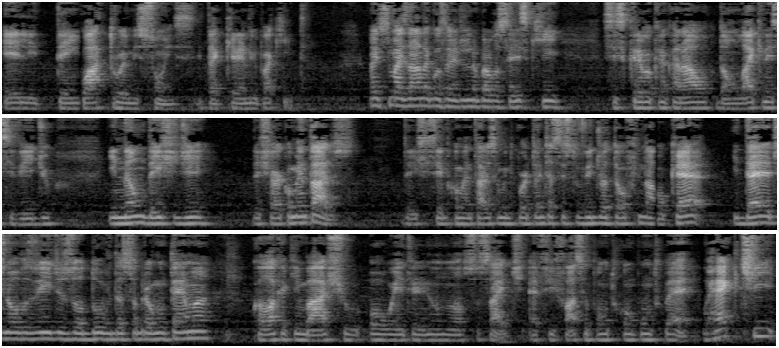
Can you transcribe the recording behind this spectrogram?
ele tem quatro emissões e está querendo ir para a quinta. Antes de mais nada, gostaria de lembrar para vocês que se inscrevam aqui no canal, dá um like nesse vídeo e não deixe de deixar comentários. Deixe sempre comentários, isso é muito importante. Assista o vídeo até o final. Qualquer ideia de novos vídeos ou dúvidas sobre algum tema, coloque aqui embaixo ou entre no nosso site ffacil.com.br. O RECT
